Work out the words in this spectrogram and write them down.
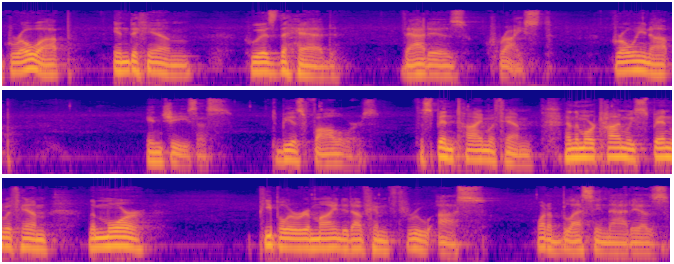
grow up into Him who is the head, that is Christ. Growing up in Jesus, to be His followers, to spend time with Him. And the more time we spend with Him, the more people are reminded of him through us. What a blessing that is.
